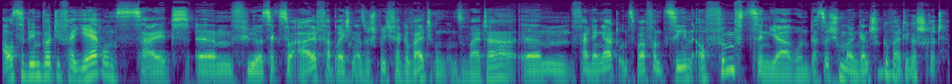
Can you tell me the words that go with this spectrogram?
Außerdem wird die Verjährungszeit ähm, für Sexualverbrechen, also sprich Vergewaltigung und so weiter, ähm, verlängert und zwar von 10 auf 15 Jahre. Und das ist schon mal ein ganz schön gewaltiger Schritt.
